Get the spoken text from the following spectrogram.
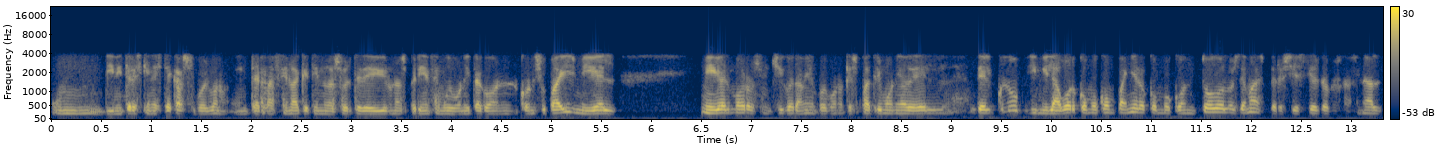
Un Dimitrescu en este caso, pues bueno, internacional que tiene la suerte de vivir una experiencia muy bonita con, con su país. Miguel Miguel Morro es un chico también, pues bueno, que es patrimonio del, del club y mi labor como compañero, como con todos los demás, pero sí es cierto pues, que al final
